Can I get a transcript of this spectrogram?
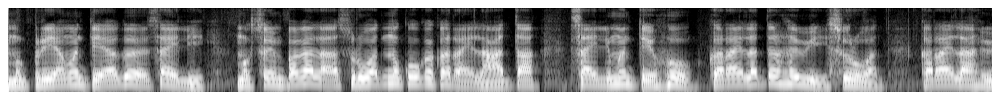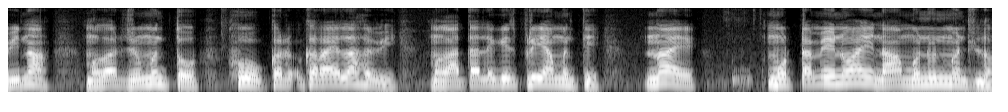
मग प्रिया म्हणते अगं सायली मग स्वयंपाकाला सुरुवात नको का करायला? आता सायली म्हणते हो करायला तर हवी सुरुवात. करायला हवी ना? मग अर्जुन म्हणतो हो कर करायला हवी. मग आता लगेच प्रिया म्हणते नाही मोठा मेनू आहे ना म्हणून म्हटलं.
